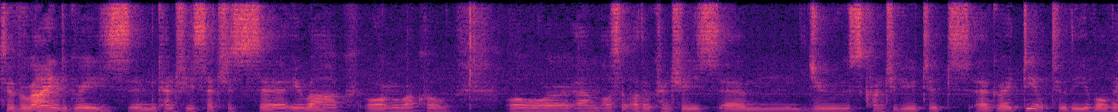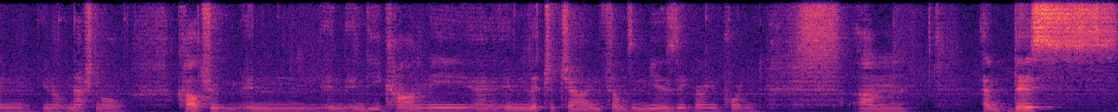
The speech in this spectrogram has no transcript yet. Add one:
to varying degrees in countries such as uh, Iraq or Morocco or um, also other countries, um, Jews contributed a great deal to the evolving, you know, national culture in in, in the economy, uh, in literature, in films, in music, very important. Um, and this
